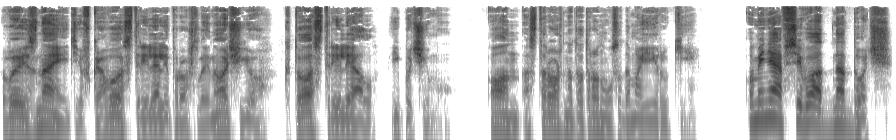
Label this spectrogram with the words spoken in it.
Вы знаете, в кого стреляли прошлой ночью, кто стрелял и почему». Он осторожно дотронулся до моей руки. «У меня всего одна дочь,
